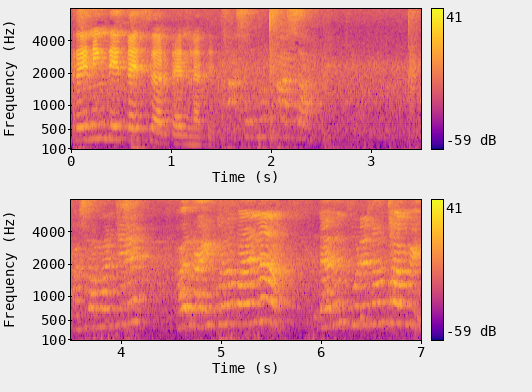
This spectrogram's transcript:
ट्रेनिंग देत आहेत सर त्यांना ते असं मग असा असा म्हणजे हा राईट वर पाय ना डायरेक्ट पुढे जाऊन थांबेल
